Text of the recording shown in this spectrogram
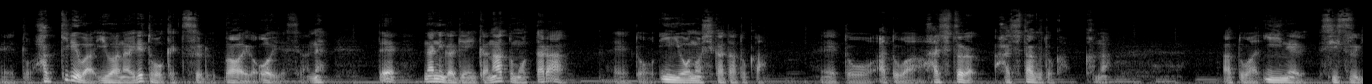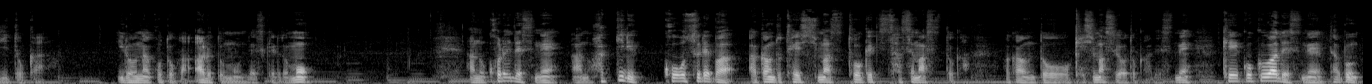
えーとはっきりは言わないで凍結する場合が多いですよね。で何が原因かなと思ったらえーと、引用の仕方とか、えーと、あとはハッシュタグハッシュタグとかかな。あとは「いいね」しすぎとかいろんなことがあると思うんですけれどもあのこれですねあのはっきりこうすればアカウント停止します凍結させますとかアカウントを消しますよとかですね。警告はですね多分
